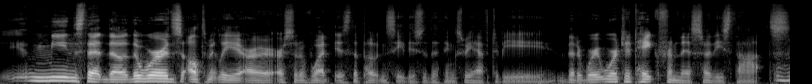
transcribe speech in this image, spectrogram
means that the the words ultimately are, are sort of what is the potency. These are the things we have to be that we're, we're to take from this are these thoughts.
